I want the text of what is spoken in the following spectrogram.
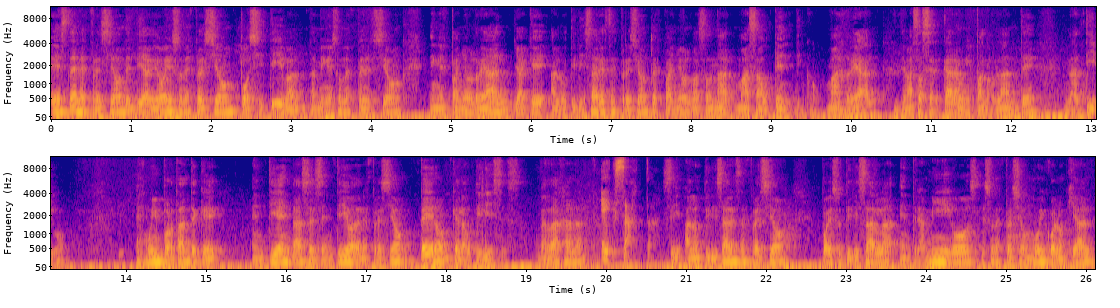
esta es la expresión del día de hoy, es una expresión positiva, también es una expresión en español real, ya que al utilizar esta expresión tu español va a sonar más auténtico, más real, te vas a acercar a un hispanohablante nativo. Es muy importante que entiendas el sentido de la expresión, pero que la utilices, ¿verdad Hanna? Exacto. Sí, al utilizar esta expresión puedes utilizarla entre amigos, es una expresión muy coloquial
